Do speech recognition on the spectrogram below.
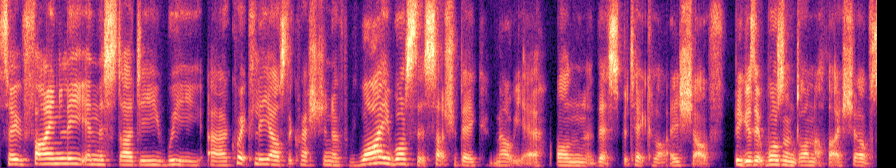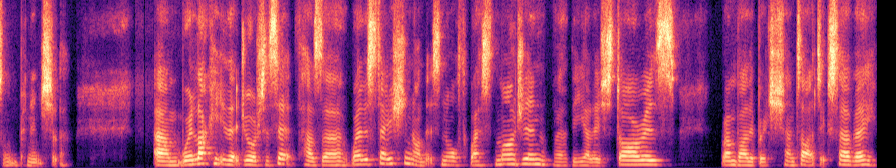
So finally, in the study, we uh, quickly asked the question of why was there such a big melt year on this particular ice shelf? Because it wasn't on other ice shelves on the peninsula. Um, we're lucky that George VI has a weather station on its northwest margin where the yellow star is, run by the British Antarctic Survey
